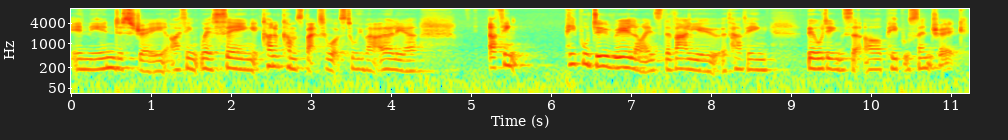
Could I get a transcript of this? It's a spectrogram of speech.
in the industry I think we're seeing it kind of comes back to what I was talking about earlier I think people do realise the value of having buildings that are people centric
